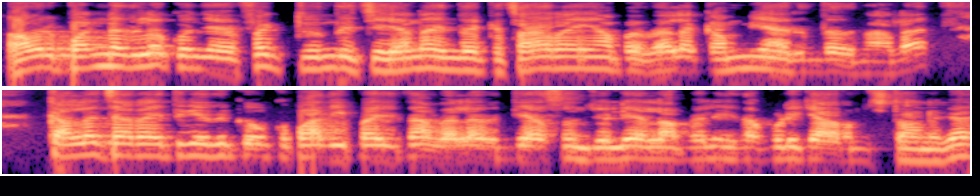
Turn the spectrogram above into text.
அவர் பண்ணதுல கொஞ்சம் எஃபெக்ட் இருந்துச்சு. ஏன்னா இந்த சாராயம் அப்போ விலை கம்மியாக இருந்ததுனால கள்ளச்சாராயத்துக்கு எதுக்கும் பாதி பாதி தான் விலை வித்தியாசம் சொல்லி எல்லா பேரும் இதை குடிக்க ஆரம்பிச்சிட்டானுங்க.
